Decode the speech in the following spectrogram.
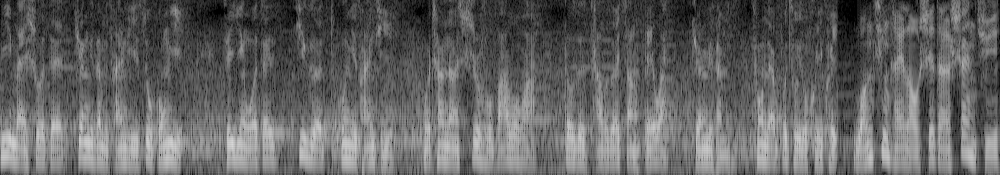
义卖说得捐给他们团体做公益。最近我的几个公益团体，我常常十幅八幅画都是差不多上百万捐给他们，从来不求有回馈。王庆海老师的善举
